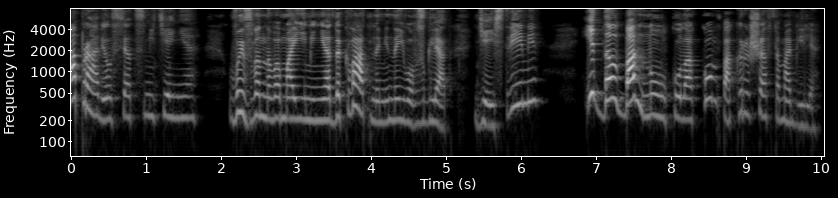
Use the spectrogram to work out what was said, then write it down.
оправился от смятения, вызванного моими неадекватными, на его взгляд, действиями, и долбанул кулаком по крыше автомобиля.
